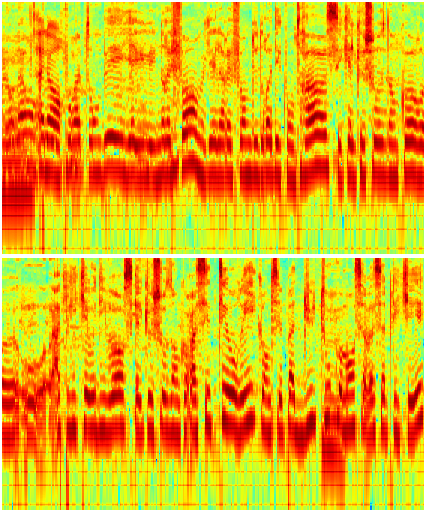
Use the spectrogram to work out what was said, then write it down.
Alors là, on, Alors, pourra tomber. Il y a eu une réforme, qui est la réforme du droit des contrats. C'est quelque chose d'encore euh, appliqué au divorce, quelque chose d'encore assez théorique. On ne sait pas du tout hmm. comment ça va s'appliquer.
